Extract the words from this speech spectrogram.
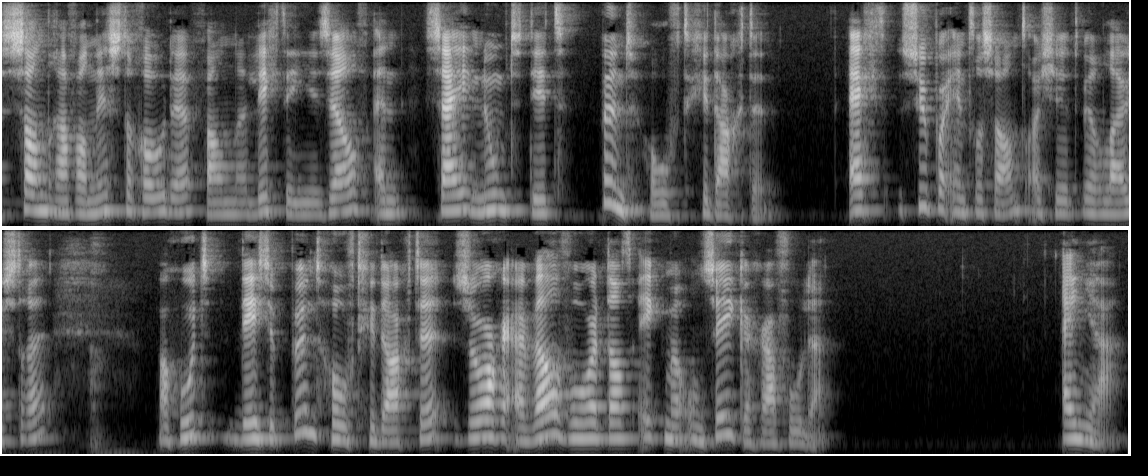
Sandra van Nistelrode van Licht in Jezelf en zij noemt dit punthoofdgedachten. Echt super interessant als je het wil luisteren. Maar goed, deze punthoofdgedachten zorgen er wel voor dat ik me onzeker ga voelen. En ja,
